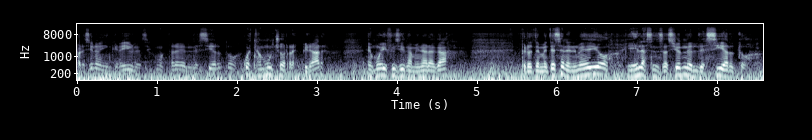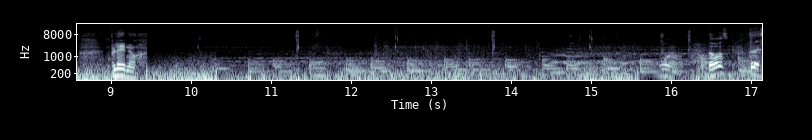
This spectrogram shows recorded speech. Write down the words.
Parecieron increíbles, es como estar en el desierto, cuesta mucho respirar, es muy difícil caminar acá, pero te metes en el medio y es la sensación del desierto pleno. Dos, tres.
